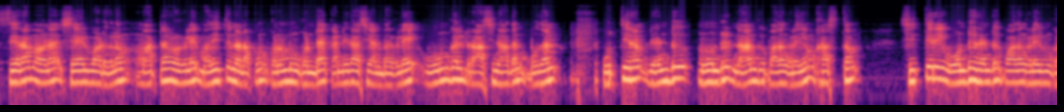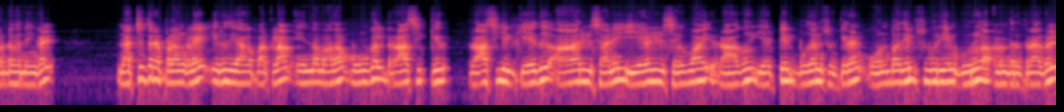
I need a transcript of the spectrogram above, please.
ஸ்திரமான செயல்பாடுகளும் மற்றவர்களை மதித்து நடக்கும் குணமும் கொண்ட கன்னிராசி அன்பர்களே உங்கள் ராசிநாதன் புதன் உத்திரம் ரெண்டு மூன்று நான்கு பதங்களையும் ஹஸ்தம் சித்திரை ஒன்று ரெண்டு பாதங்களையும் கொண்டவர் நீங்கள். நட்சத்திர பலன்களை இறுதியாக பார்க்கலாம். இந்த மாதம் உங்கள் ராசிக்கு ராசியில் கேது ஆறில் சனி ஏழில் செவ்வாய் ராகு எட்டில் புதன் சுக்கிரன் ஒன்பதில் சூரியன் குரு அமர்ந்திருக்கிறார்கள்.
